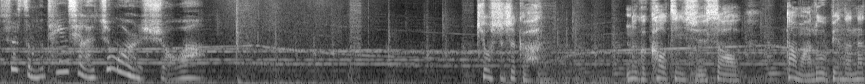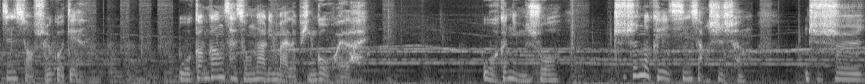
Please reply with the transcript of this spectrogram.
这怎么听起来这么耳熟啊？就是这个，那个靠近学校大马路边的那间小水果店，我刚刚才从那里买了苹果回来。我跟你们说，这真的可以心想事成，只是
